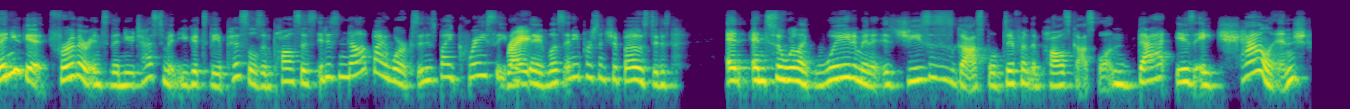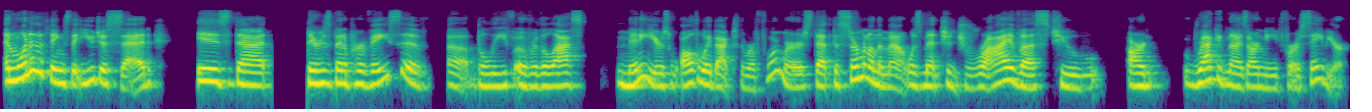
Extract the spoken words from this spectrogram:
Then you get further into the New Testament, you get to the epistles, and Paul says, It is not by works, it is by grace that you're saved, lest any person should boast. It is and and so we're like, wait a minute, is Jesus' gospel different than Paul's gospel? And that is a challenge. And one of the things that you just said is that there has been a pervasive uh, belief over the last many years, all the way back to the reformers, that the Sermon on the Mount was meant to drive us to our recognize our need for a savior.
